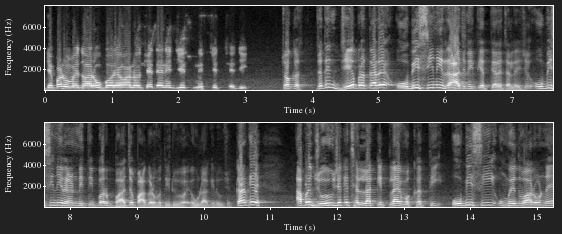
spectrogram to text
જે પણ ઉમેદવાર ઊભો રહેવાનો છે, તેની જીત નિશ્ચિત છે. જી. ચોક્કસ. જતીન, જે પ્રકારે ઓબીસીની રાજનીતિ અત્યારે ચાલી રહી છે, ઓબીસીની રણનીતિ પર ભાજપ આગળ વધી રહ્યું હોય એવું લાગી રહ્યું છે. કારણ કે આપણે જોયું છે કે છેલ્લા કેટલાય વખતથી ઓબીસી ઉમેદવારોને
